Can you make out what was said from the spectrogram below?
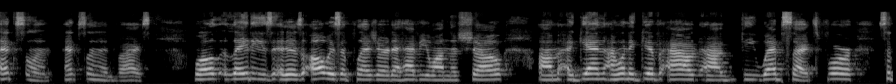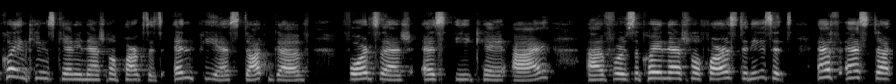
Excellent, excellent advice. Well, ladies, it is always a pleasure to have you on the show. Um, again, I want to give out uh, the websites for Sequoia and Kings Canyon National Parks. It's nps.gov forward slash SEKI. Uh, for Sequoia National Forest, Denise, it's fs.usda.gov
